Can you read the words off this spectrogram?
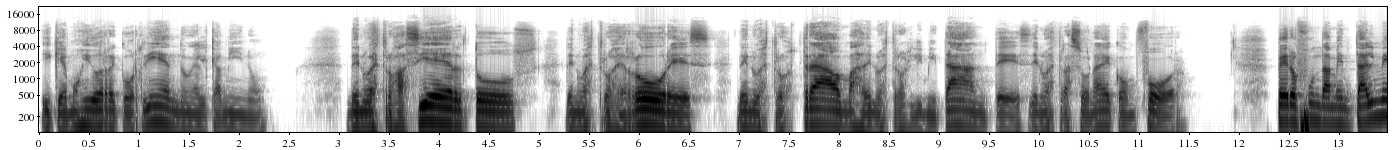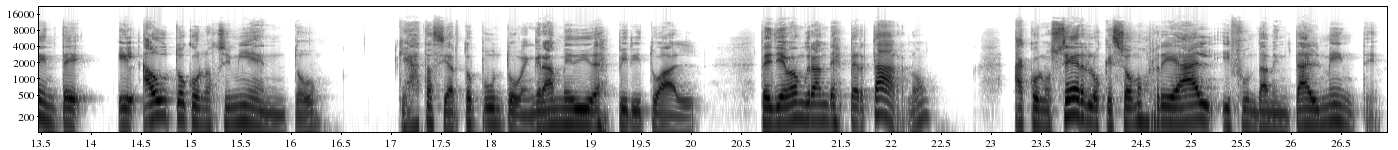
y que hemos ido recorriendo en el camino, de nuestros aciertos, de nuestros errores, de nuestros traumas, de nuestros limitantes, de nuestra zona de confort. Pero fundamentalmente el autoconocimiento que es hasta cierto punto o en gran medida espiritual, te lleva a un gran despertar, ¿no? A conocer lo que somos real y fundamentalmente.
